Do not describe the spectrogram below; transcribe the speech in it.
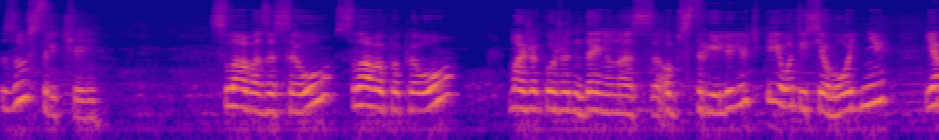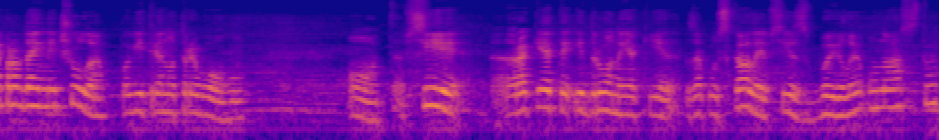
зустрічей. Слава ЗСУ, слава ППО. Майже кожен день у нас обстрілюють Київ. От і сьогодні. Я, правда, й не чула повітряну тривогу. От. Всі ракети і дрони, які запускали, всі збили у нас тут.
